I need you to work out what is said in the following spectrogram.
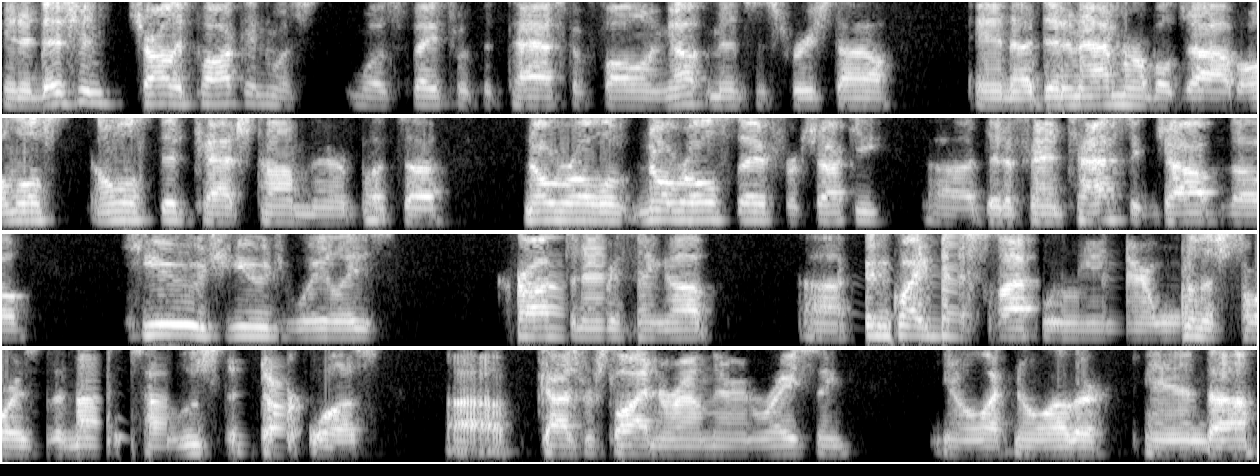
In addition, Charlie Pauken was was faced with the task of following up Meents's freestyle and uh, did an admirable job. Almost almost did catch Tom there, but uh, no roll no roll save for Chucky. Uh, did a fantastic job though. Huge huge wheelies, crossing everything up. Uh, couldn't quite get a slap wheelie in there. One of the stories of the night was how loose the dirt was. Uh, guys were sliding around there and racing, you know, like no other, and uh,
